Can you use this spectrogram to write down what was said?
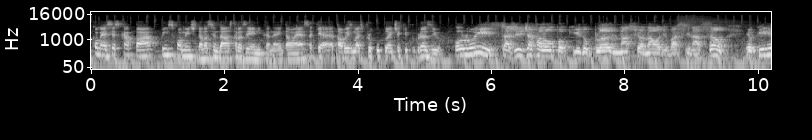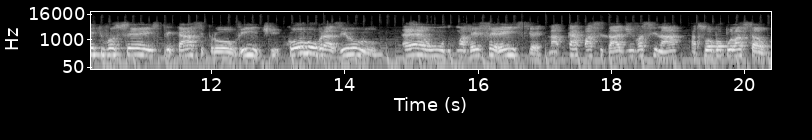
comece a escapar, principalmente da vacina da AstraZeneca, né? Então, essa que é talvez mais preocupante aqui para o Brasil. Ô Luiz, a gente já falou um pouquinho do Plano Nacional de Vacinação. Eu queria que você explicasse para o ouvinte como o Brasil é um, uma referência na capacidade de vacinar a sua população.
